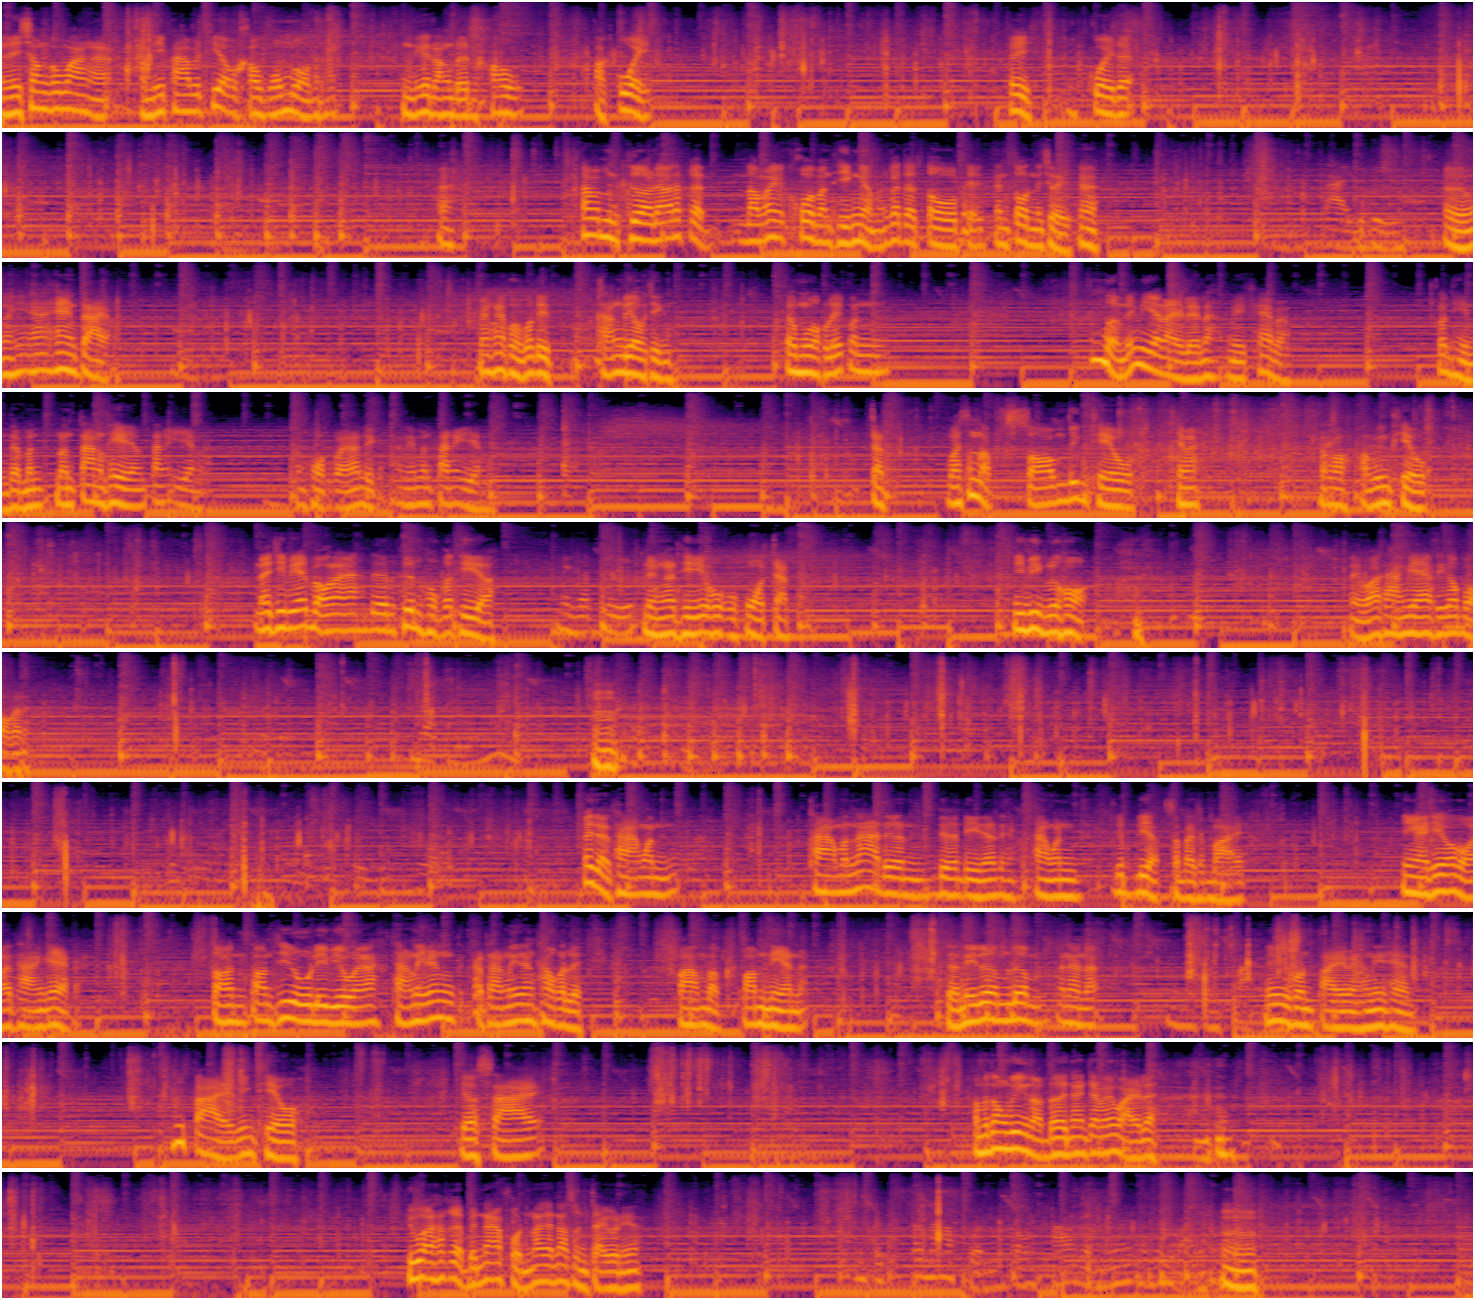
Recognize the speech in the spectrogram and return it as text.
วันนี้ช่องก็ว่างอะวันนี้พาไปเที่ยวเขาหัวหมวกนะครับวันนี้กำลังเดินเข้าป่ากล้วย เฮ้ยมีกล้วยด้วยอะถ้ามันเป็นเครือแล้วถ้าเกิดเราไม่โค่นมันทิ้งอะมันก็จะโตไปเป็นต้นเฉยๆใช่ไหมตายดีเออมันแห้งตายเหรอแม่งให้ผลผลิตครั้งเดียวจริง แต่หมวกเล็กมันมันเหมือนไม่มีอะไรเลยนะ มีแค่แบบ ก้อนหินแต่มันมันตั้งเทมันตั้งเอียงอะมันโหดกว่านั้นอีกอันนี้มันตั้งเอียง จัดไว้สำหรับซ้อมวิ่งเทรลใช่ไหมแล้วก็ซ้อมวิ่งเทรลใน GPS บอกอะไรนะ เดินขึ้น 6 นาทีเหรอหนึ่งนาทีหนึ่งนาที โอ้โหโหดจัด นี่วิ่งหรือเหาะไหนว่าทางแยกที่เขาบอกกันนะ ไม่แต่ทางมันทางมันน่าเดินเดินดีนะเนี่ยทางมันเรียบๆสบายๆยังไงที่เขาบอกว่าทางแยกอะตอนตอนที่ดูรีวิวนะทางนี้แม่งกับทางนี้ทั้งเท่ากันเลย ความแบบความเนียนอะแต่นี่เริ่มเริ่มอันนั้นละไม่มีคนไปไปทางนี้แทนนี่ป้ายวิ่งเทรลเลี้ยวซ้ายเราไม่ต้องวิ่งหรอกเดินยังจะไม่ไหวเลย พี่ว่าถ้าเกิดเป็นหน้าฝนน่าจะน่าสนใจกว่านี้นะถ้าหน้าฝนรองเท้าแบบนี้คงไม่ไหวอืม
